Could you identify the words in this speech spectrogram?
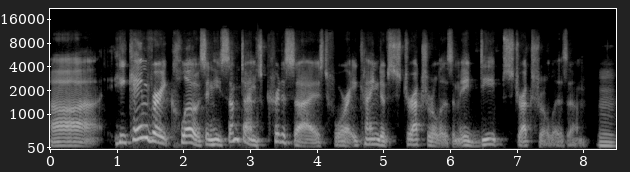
Uh, he came very close, and he's sometimes criticized for a kind of structuralism, a deep structuralism Mm.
